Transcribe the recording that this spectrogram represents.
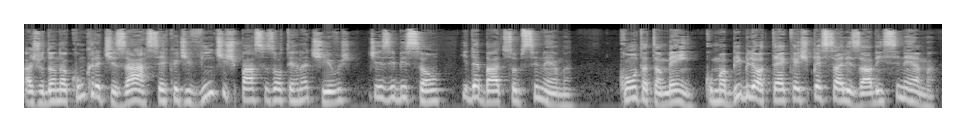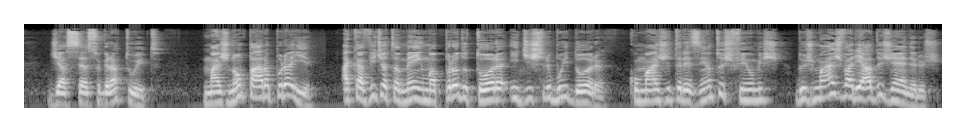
ajudando a concretizar cerca de 20 espaços alternativos de exibição e debate sobre cinema. Conta também com uma biblioteca especializada em cinema, de acesso gratuito. Mas não para por aí. A Cavide é também uma produtora e distribuidora, com mais de 300 filmes dos mais variados gêneros,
